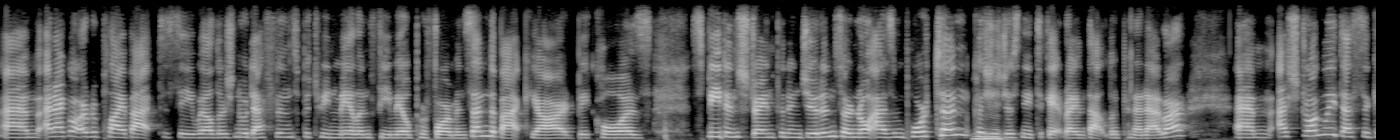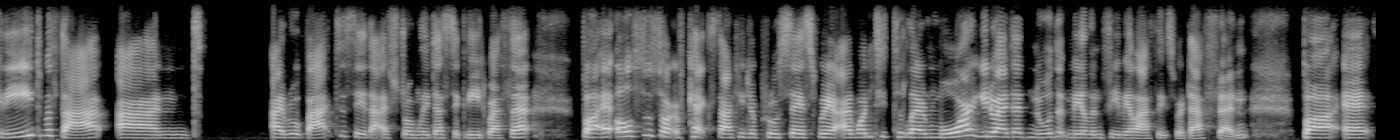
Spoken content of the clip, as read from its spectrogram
Um, and I got a reply back to say, well, there's no difference between male and female performance in the backyard because speed and strength and endurance are not as important because mm-hmm. you just need to get around that loop in an hour. Um, I strongly disagreed with that, and I wrote back to say that I strongly disagreed with it. But it also sort of kick-started a process where I wanted to learn more. You know, I did know that male and female athletes were different, but it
